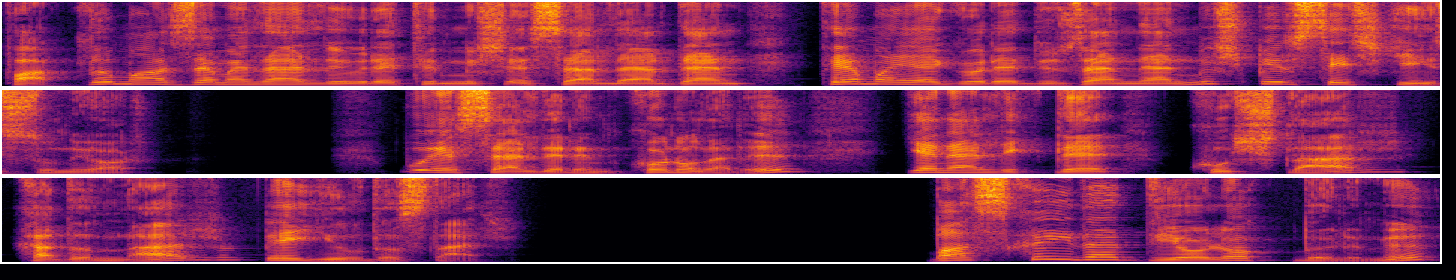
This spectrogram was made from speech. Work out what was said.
farklı malzemelerle üretilmiş eserlerden temaya göre düzenlenmiş bir seçkiyi sunuyor. Bu eserlerin konuları genellikle kuşlar, kadınlar ve yıldızlar. Baskıyla diyalog bölümü,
